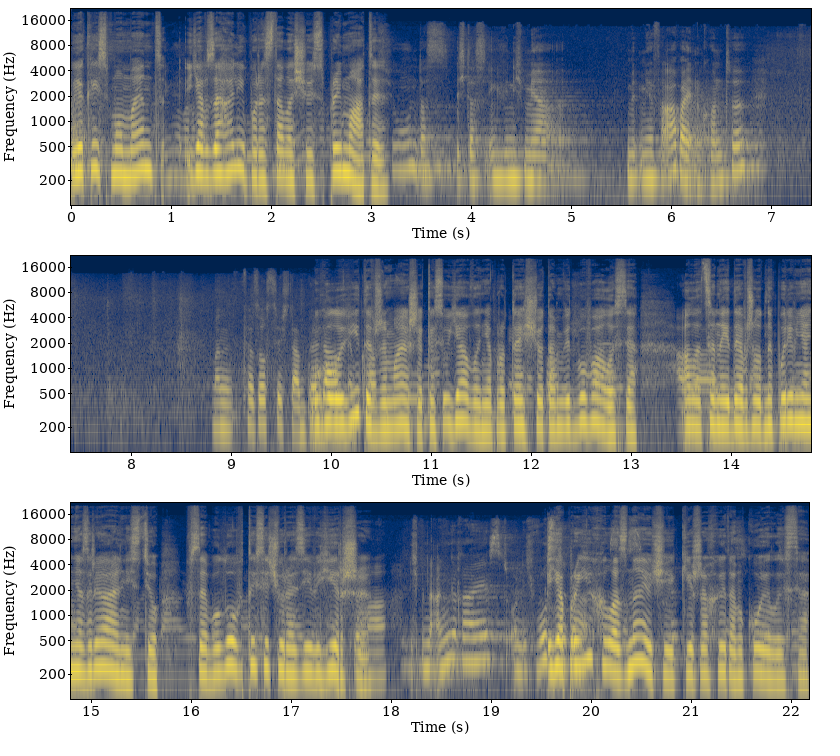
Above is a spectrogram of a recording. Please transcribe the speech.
У якийсь момент я взагалі перестала щось сприймати. У голові ти вже маєш якесь уявлення про те, що там відбувалося, але це не йде в жодне порівняння з реальністю. Все було в тисячу разів гірше. Я приїхала, знаючи, які жахи там коїлися,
